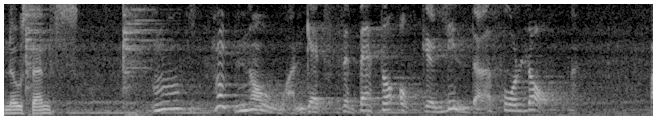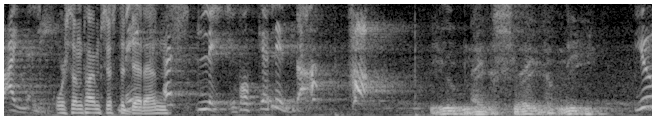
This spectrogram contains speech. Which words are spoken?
no sense. No one gets the better of Gerlinde for long. Finally. Or sometimes just the dead make a slave of Gerlinde? Ha! You made a slave of me. You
